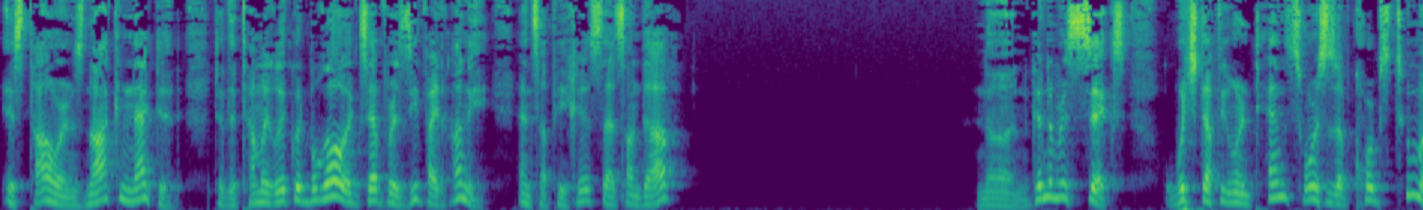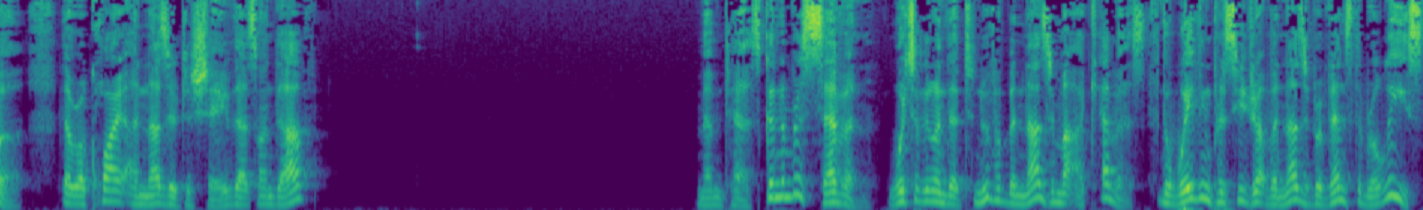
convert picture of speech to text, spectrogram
is tahor and is not connected to the tamei liquid below except for zifite honey and tzapichis, that's on Daf? None. Good number six, which daf we learn ten sources of corpse tuma that require a nazir to shave, that's on Daf? Mem Tes. Good number seven. Which of the that tenufa ben nazir ma'akeves, the waving procedure of a nazir prevents the release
